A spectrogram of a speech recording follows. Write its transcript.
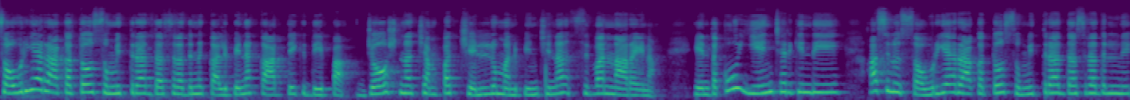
శౌర్య రాకతో సుమిత్ర దశరథను కలిపిన కార్తీక్ దీప జోష్న చెంప చెల్లు మనిపించిన శివనారాయణ. ఇంతకు ఏం జరిగింది? అసలు శౌర్య రాకతో సుమిత్ర దశరథుల్ని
